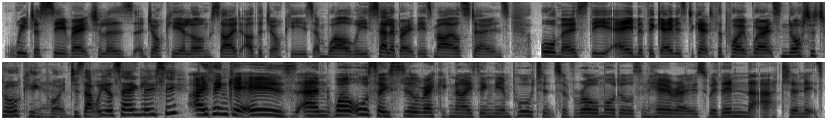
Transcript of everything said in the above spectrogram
we just see Rachael as a jockey alongside other jockeys. And while we celebrate these milestones almost the aim of the game is to get to the point where it's not a talking yeah. point. Is that what you're saying Lucy? I think it is. And while also still recognizing the importance of role models and heroes within that and it's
